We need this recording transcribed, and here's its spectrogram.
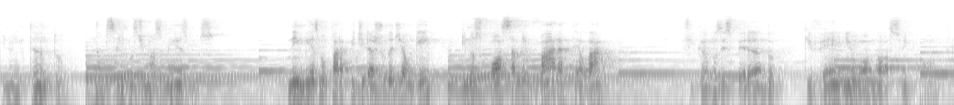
e, no entanto, não saímos de nós mesmos, nem mesmo para pedir ajuda de alguém que nos possa levar até lá. Ficamos esperando que venham ao nosso encontro.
